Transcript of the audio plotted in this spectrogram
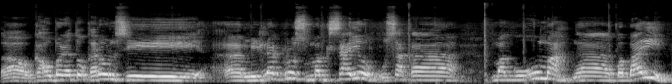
Aw, kauban na to. Karon si ah, Milagros Magsayo, usa ka mag-uuma nga babayi.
